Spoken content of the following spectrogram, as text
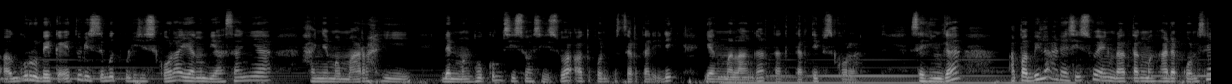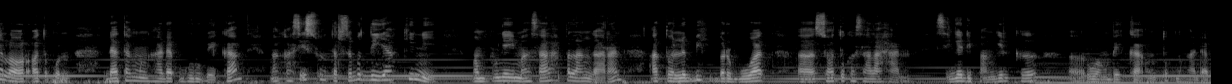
uh, guru BK itu disebut polisi sekolah yang biasanya hanya memarahi dan menghukum siswa-siswa ataupun peserta didik yang melanggar tata tertib sekolah. Sehingga apabila ada siswa yang datang menghadap konselor ataupun datang menghadap guru BK, maka siswa tersebut diyakini mempunyai masalah pelanggaran atau lebih berbuat uh, suatu kesalahan sehingga dipanggil ke uh, ruang BK untuk menghadap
